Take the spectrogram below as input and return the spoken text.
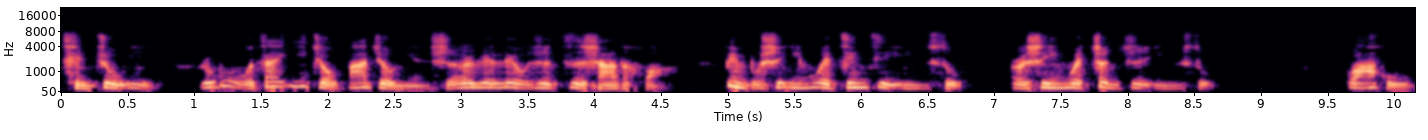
请注意，如果我在一九八九年十二月六日自杀的话，并不是因为经济因素，而是因为政治因素。刮胡，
